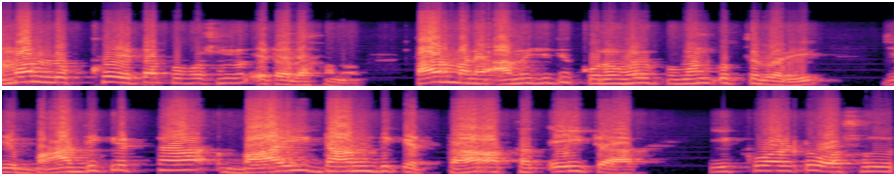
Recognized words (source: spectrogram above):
আমার লক্ষ্য এটা প্রফেশনাল, এটা দেখানো। তার মানে আমি যদি কোনোভাবে প্রমাণ করতে পারি যে বাঁ দিকেরটা বাই ডান দিকেরটা, অর্থাৎ এইটা ইকুয়াল টু অশূন্য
